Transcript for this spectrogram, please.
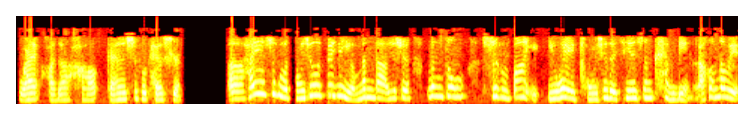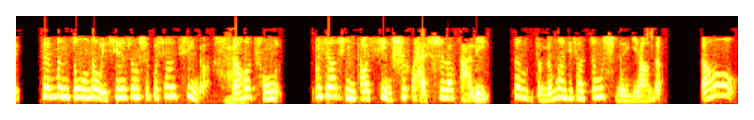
阻碍，好的，好，感恩师傅开始。呃，还有师傅，同修最近有梦到，就是梦中师傅帮一一位同修的先生看病，然后那位在梦中那位先生是不相信的，嗯然后从不相信到信，师傅还施了法力，这整个梦就像真实的一样的。然后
